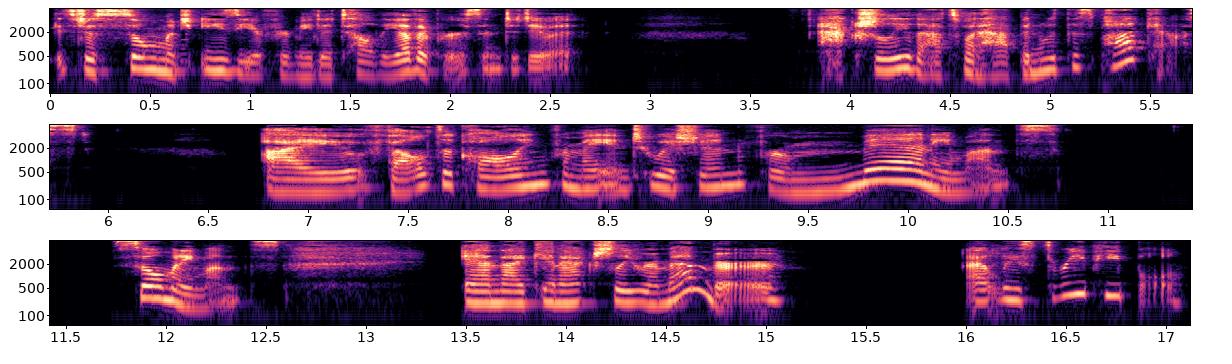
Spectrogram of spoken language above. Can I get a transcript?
It's just so much easier for me to tell the other person to do it. Actually, that's what happened with this podcast. I felt a calling from my intuition for many months. So many months. And I can actually remember at least three people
